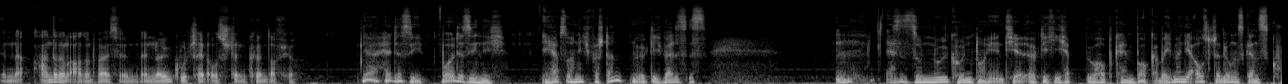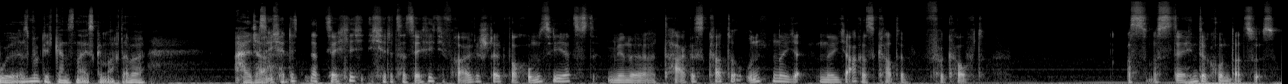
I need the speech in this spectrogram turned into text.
in einer anderen Art und Weise einen neuen Gutschein ausstellen können dafür. Ja, hätte sie. Wollte sie nicht. Ich habe es auch nicht verstanden, wirklich, weil es ist es ist so null kundenorientiert, wirklich. Ich habe überhaupt keinen Bock. Aber ich meine, die Ausstellung ist ganz cool. Das ist wirklich ganz nice gemacht. Aber Alter. Also ich hätte tatsächlich, ich hätte tatsächlich die Frage gestellt, warum sie jetzt mir eine Tageskarte und eine, eine Jahreskarte verkauft. Was, was der Hintergrund dazu ist.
